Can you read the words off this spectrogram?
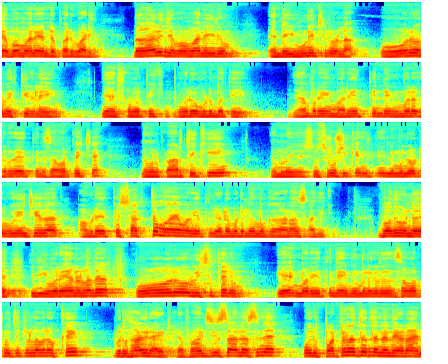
ജപമാല എന്റെ പരിപാടി നാല് ജപമാലയിലും എന്റെ യൂണിറ്റിലുള്ള ഓരോ വ്യക്തികളെയും ഞാൻ സമർപ്പിക്കും ഓരോ കുടുംബത്തെയും. ഞാൻ പറയും മറിയത്തിന്റെ വിമല ഹൃദയത്തിന് സമർപ്പിച്ച് നമ്മൾ പ്രാർത്ഥിക്കുകയും നമ്മൾ ശുശ്രൂഷിക്കുകയും മുന്നോട്ട് പോവുകയും ചെയ്താൽ അവിടെയൊക്കെ ശക്തമായ മറിയത്തിന്റെ ഇടപെടൽ നമുക്ക് കാണാൻ സാധിക്കും. അപ്പോൾ അതുകൊണ്ട് എനിക്ക് പറയാനുള്ളത് ഓരോ വിശുദ്ധരും മറിയത്തിന്റെ വിമല ഹൃദയം സമർപ്പിച്ചിട്ടുള്ളവരൊക്കെ വൃഥാവിലായിട്ടില്ല. ഫ്രാൻസിസ് സാലസിനെ ഒരു പട്ടണത്തെ തന്നെ നേടാൻ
